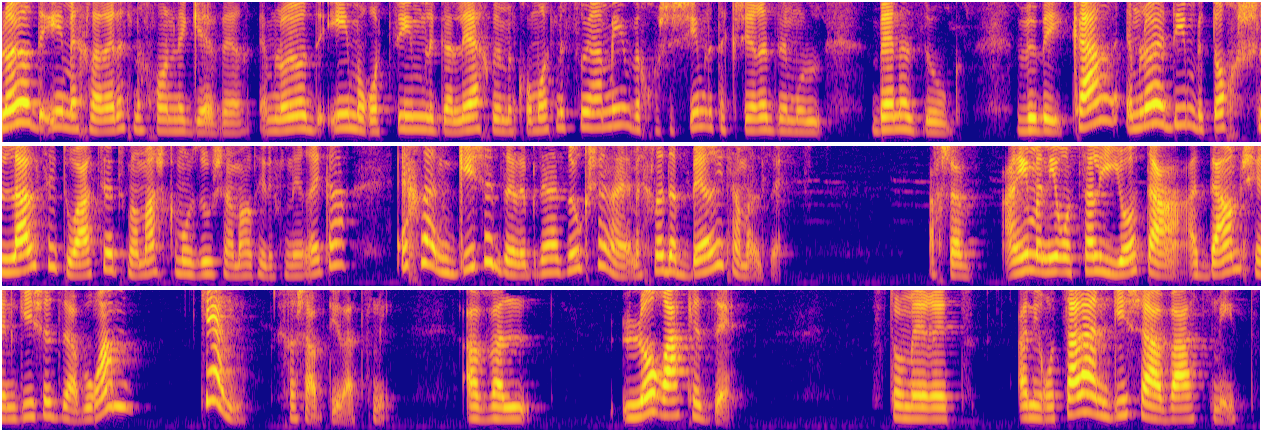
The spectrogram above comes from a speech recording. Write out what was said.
לא יודעים איך לרדת נכון לגבר, הם לא יודעים או רוצים לגלח במקומות מסוימים וחוששים לתקשר את זה מול בן הזוג. ובעיקר, הם לא יודעים בתוך שלל סיטואציות, ממש כמו זו שאמרתי לפני רגע, איך להנגיש את זה לבני הזוג שלהם, איך לדבר איתם על זה. עכשיו, האם אני רוצה להיות האדם שינגיש את זה עבורם? כן, חשבתי לעצמי. אבל לא רק את זה. זאת אומרת, אני רוצה להנגיש אהבה עצמית.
